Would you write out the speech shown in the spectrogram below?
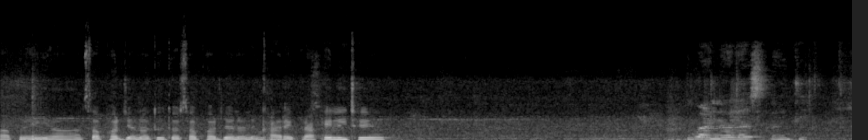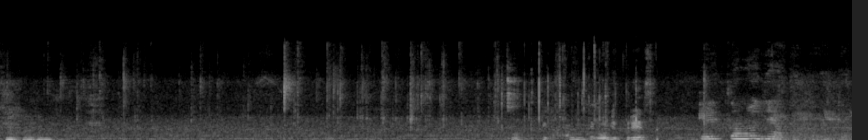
આપણે અહીંયા સફરજન હતું તો સફરજન અને ખારેક રાખેલી છે. તમે ક્યાંથી કાઢ્યો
